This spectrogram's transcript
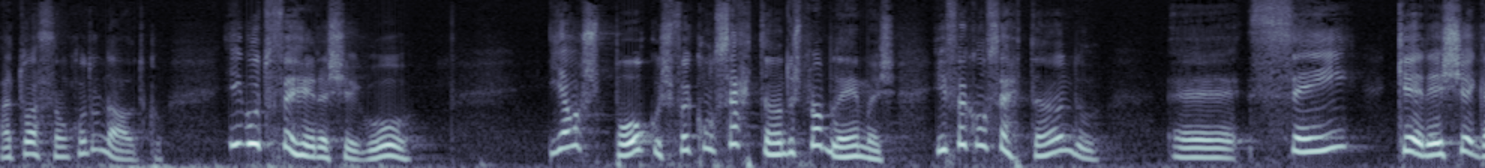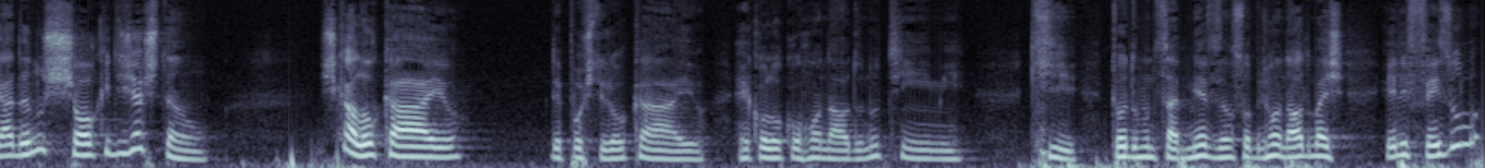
atuação contra o Náutico. E Guto Ferreira chegou e aos poucos foi consertando os problemas. E foi consertando é, sem querer chegar dando choque de gestão. Escalou Caio, depois tirou Caio, recolocou Ronaldo no time, que todo mundo sabe minha visão sobre Ronaldo, mas ele fez o,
